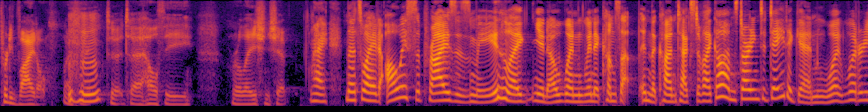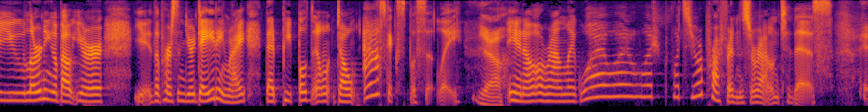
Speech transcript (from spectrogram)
pretty vital. I Mm-hmm. think to to a healthy relationship. Right. And that's why it always surprises me, like, you know, when, when it comes up in the context of like, oh, I'm starting to date again. What what are you learning about your the person you're dating, right? That people don't don't ask explicitly, Yeah. you know, around like, what what what what's your preference around to this? Eh,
